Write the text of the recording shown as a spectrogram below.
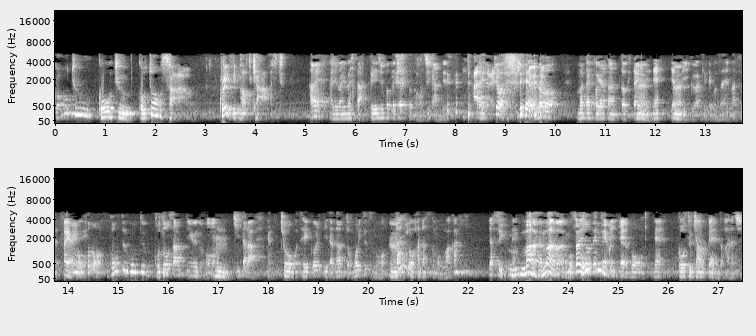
Go to, go to, 後藤さん。Crazy Podcast。はい、始まりました。クレイジーポッドキャストのお時間です。はい、今日はですね、あの、また小屋さんと二人でね、うんやっていくわけでございます。はいはいでも、この GoToGoTo 後藤さんっていうのをうん聞いたら、いや、今日も低クオリティだなと思いつつも、うん何を話すかも分かりやすいよね。まあまあまあ、最初のテーマにって言ったらね。もうね、GoTo キャンペーンの話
